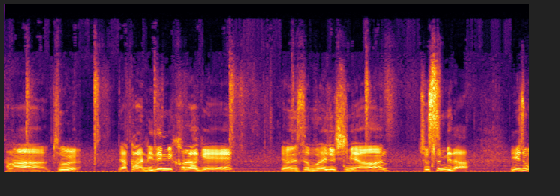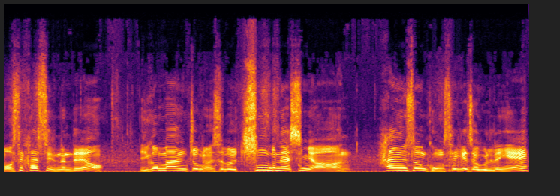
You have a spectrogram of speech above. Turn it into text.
하나 둘 약간 리드미컬하게 연습을 해주시면 좋습니다 이게 좀 어색할 수 있는데요 이것만 좀 연습을 충분히 하시면 한손 공 세개 저글링의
